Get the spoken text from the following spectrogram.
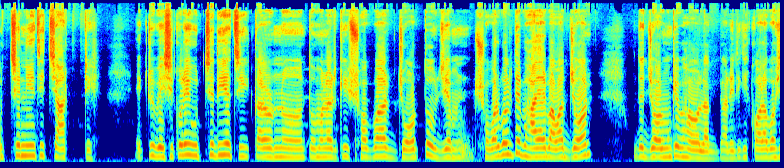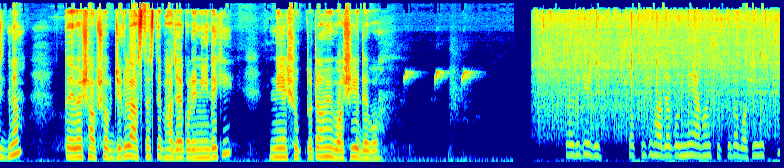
উচ্ছে নিয়েছি চারটে। একটু বেশি করেই উচ্ছে দিয়েছি, কারণ তোমার আর কি সবার জ্বর তো, যেমন সবার বলতে ভাই আর বাবার জ্বর, ওদের জ্বর মুখে ভালো লাগবে। আর এদিকে কড়া বসিয়ে দিলাম, তো এবার সব সবজিগুলো আস্তে আস্তে ভাজা করে নিয়ে দেখি, নিয়ে শুক্তোটা আমি বসিয়ে দেবো। তো এদিকে যে সব কিছু ভাজা করে নিয়ে এখন শুক্তোটা বসিয়ে দিচ্ছি।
